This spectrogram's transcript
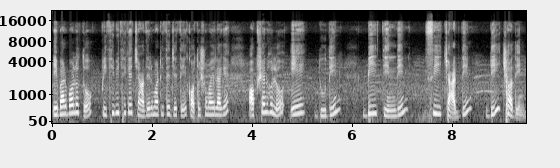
এবার বলো তো, পৃথিবী থেকে চাঁদের মাটিতে যেতে কত সময় লাগে? অপশান হলো এ দুদিন, বি তিন দিন সি চার দিন ডি ছ দিন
